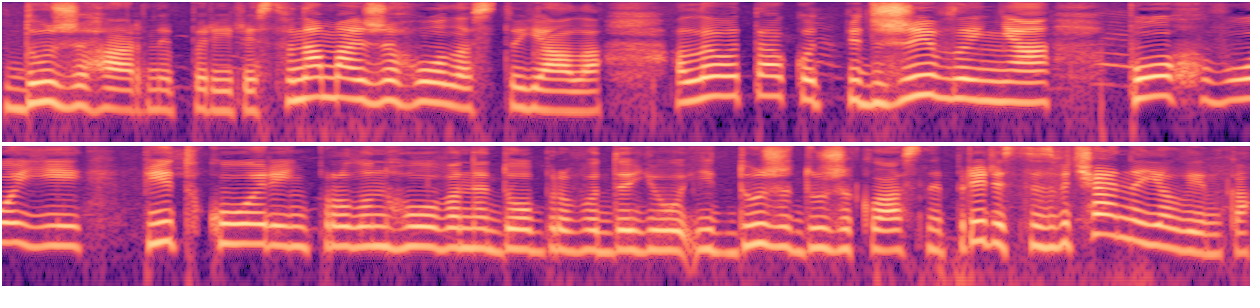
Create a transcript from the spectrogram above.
Дуже гарний переріст. Вона майже гола стояла, але отак от підживлення по хвої, під корінь пролонговане добриво даю і дуже-дуже класний приріст. Це звичайна ялинка.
